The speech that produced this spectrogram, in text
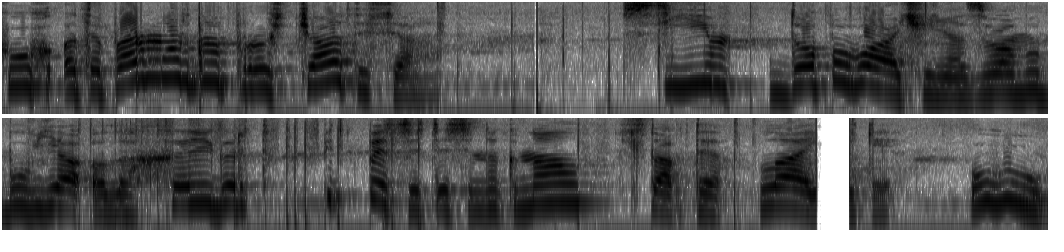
Фух, а тепер можна прощатися. Всім до побачення! З вами був я, Олег Хельгард. Підписуйтесь на канал, ставте лайки. Угу!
